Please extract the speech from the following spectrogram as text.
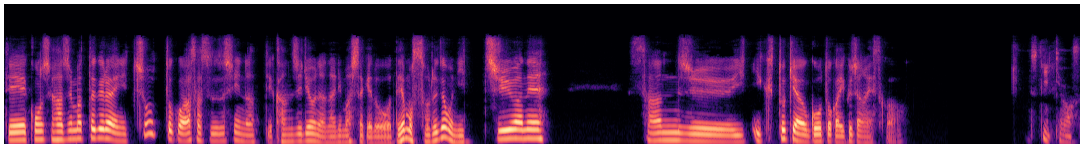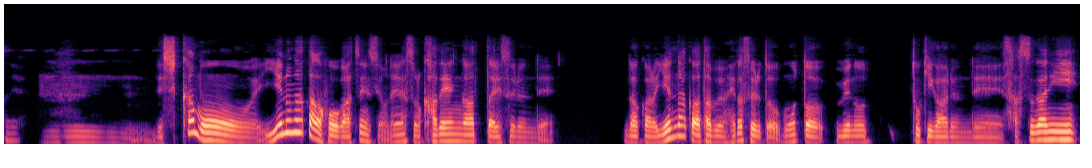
で、今週始まったぐらいにちょっとこう朝涼しいなって感じるようにはなりましたけど、でもそれでも日中はね、30い行くときは5とか行くじゃないですか。ちょっといきますね。うーん。で、しかも、家の中の方が暑いんですよね。その家電があったりするんで。だから家の中は多分下手するともっと上の時があるんで、さすがに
